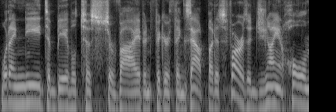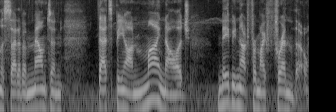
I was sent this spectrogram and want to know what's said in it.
what I need to be able to survive and figure things out. But as far as a giant hole in the side of a mountain, that's beyond my knowledge. Maybe not for my friend, though.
